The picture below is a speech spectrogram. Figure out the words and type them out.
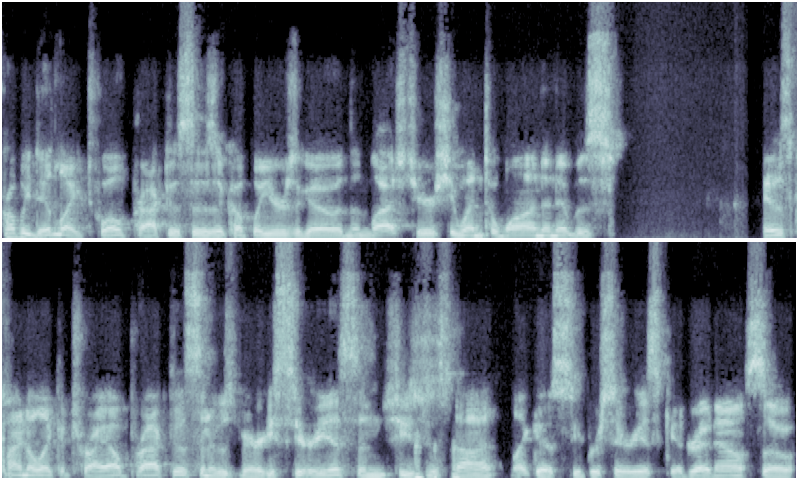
probably did like 12 practices a couple years ago and then last year she went to one and it was it was kind of like a tryout practice and it was very serious and she's just not like a super serious kid right now. So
